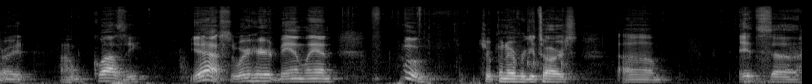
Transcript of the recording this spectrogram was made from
Right. I'm Quazi. Yeah, so we're here at Bandland, Ooh, tripping over guitars. Um, it's uh,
